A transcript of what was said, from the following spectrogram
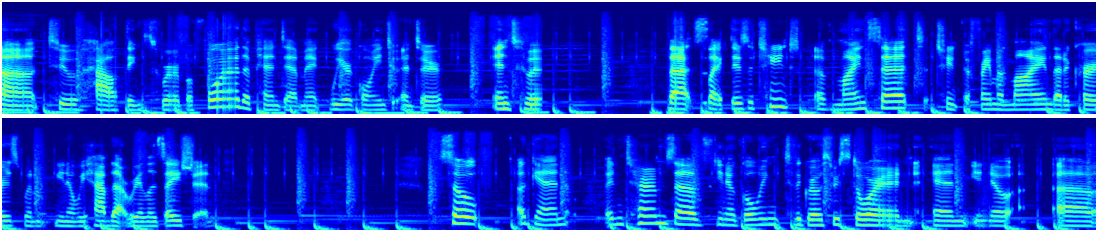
uh, to how things were before the pandemic. We are going to enter into it. That's like there's a change of mindset a, change, a frame of mind that occurs when you know we have that realization so again in terms of you know going to the grocery store and and you know uh,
